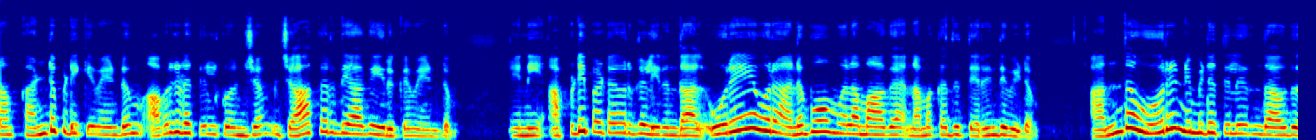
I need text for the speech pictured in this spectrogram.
நாம் கண்டுபிடிக்க வேண்டும். அவர்களிடத்தில் கொஞ்சம் ஜாக்கிரதையாக இருக்க வேண்டும். இனி அப்படிப்பட்டவர்கள் இருந்தால் ஒரே ஒரு அனுபவம் மூலமாக நமக்கு அது தெரிந்துவிடும். அந்த ஒரு நிமிடத்திலிருந்தாவது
